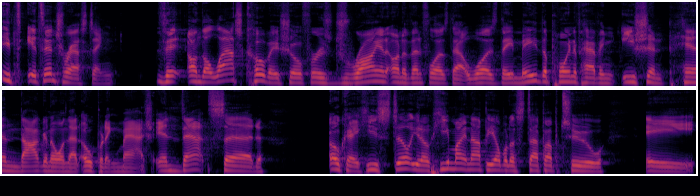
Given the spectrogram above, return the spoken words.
it's it's interesting that on the last Kobe show, for as dry and uneventful as that was, they made the point of having Ishin pin Nagano in that opening match, and that said, okay, he's still you know he might not be able to step up to a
